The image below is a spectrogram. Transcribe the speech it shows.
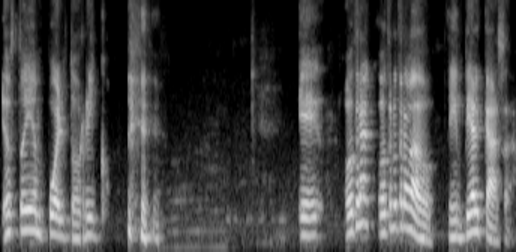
Yo estoy en Puerto Rico. Eh, otro trabajo, limpiar casa.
